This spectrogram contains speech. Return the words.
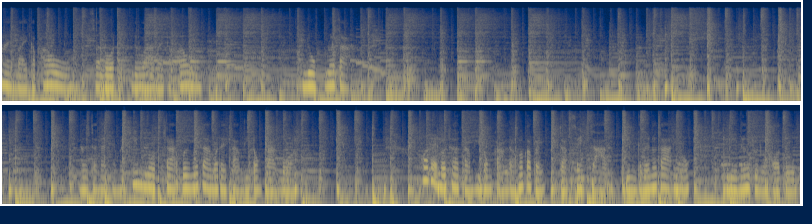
ให้ใบกะเพราสลดหรือว่าใบกะเพรายุบเนาะจ้ะหลังจากนั้นก็มาชิมรสชาติเบิ่งว่าจาว่าได้ตามที่ต้องการบ่ พอได้รสชาติตามที่ต้องการแล้วเราก็ไปจัดใส่จานกินกันเลยนะจ๊ะเดี๋ยววันนี้นั่งจุนกับคอตัวไป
